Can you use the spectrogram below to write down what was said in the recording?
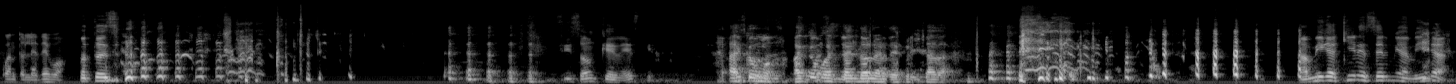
cuánto le debo? ¿Cuánto es? sí son, qué bestia. Ah, Es como, como- ah, como está el dólar de fritada. Amiga, ¿quieres ser mi amiga?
